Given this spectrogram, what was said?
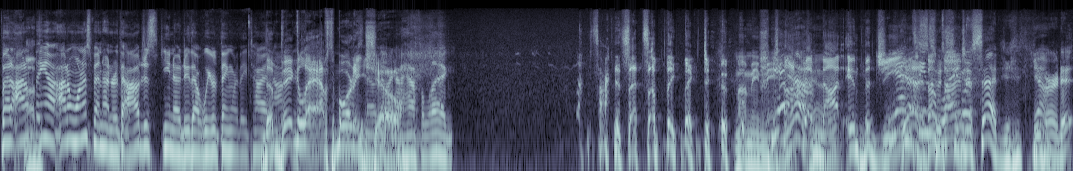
But I don't Um, think I, I don't want to spend hundred. I'll just you know do that weird thing where they tie. a The knot Big in it. Laughs morning You know, that I show. got a half a leg. Sorry, is that something they do? I mean, maybe. Yeah. I'm not in the jeans. Yeah, That's what she just said. You, you Yeah. heard it.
